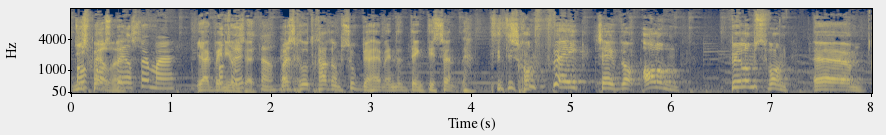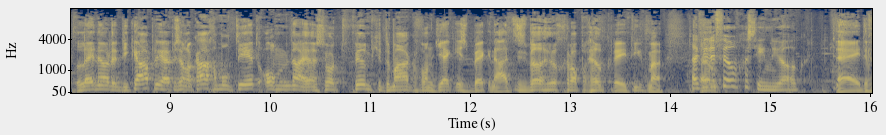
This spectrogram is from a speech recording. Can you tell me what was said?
Die hoofdrolspeelster, maar... ja, ik weet niet hoe ze het nou? Maar ze goed, gaat op zoek naar hem en dan denkt, dit, zijn, dit is gewoon fake. Ze heeft wel alle films van ehm, Leonardo DiCaprio hebben ze aan elkaar gemonteerd... om nou, ja, een soort filmpje te maken van Jack is back. Nou, het is wel heel grappig, heel creatief, maar... Heb je eh, de film gezien nu ook? Nee, dit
